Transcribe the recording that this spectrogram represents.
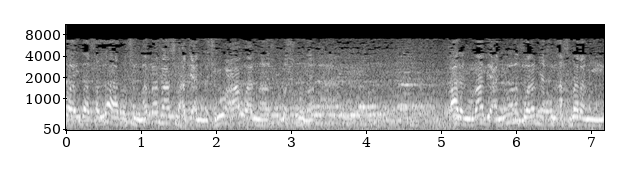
وإذا صلاها الرسول مرة فأصبحت يعني مشروعة وأنها مسنونه قال المراد عن يونس ولم يقل أخبرني؟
